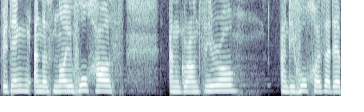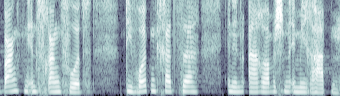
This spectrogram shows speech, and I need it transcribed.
Wir denken an das neue Hochhaus, an Ground Zero, an die Hochhäuser der Banken in Frankfurt, die Wolkenkratzer in den Arabischen Emiraten.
